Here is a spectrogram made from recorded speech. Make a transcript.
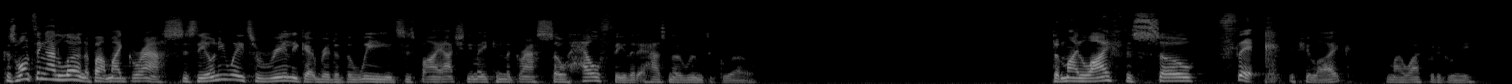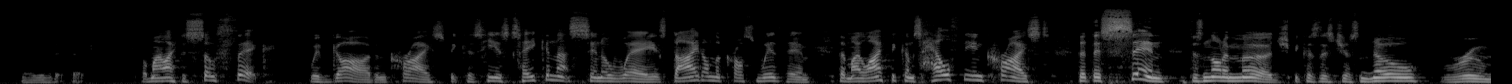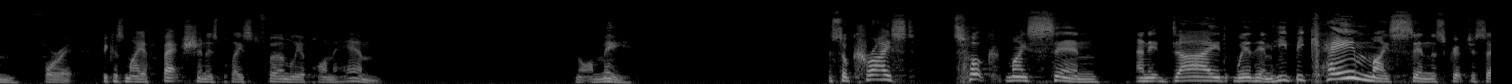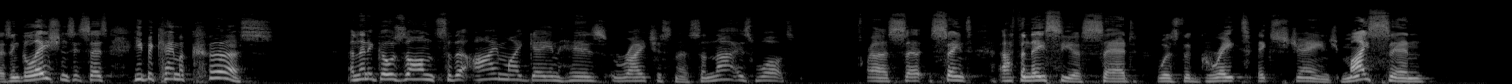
Because one thing I learned about my grass is the only way to really get rid of the weeds is by actually making the grass so healthy that it has no room to grow. That my life is so thick, if you like. My wife would agree. Yeah, he is a bit thick. But my life is so thick with God and Christ because He has taken that sin away. It's died on the cross with Him. That my life becomes healthy in Christ. That this sin does not emerge because there's just no room for it. Because my affection is placed firmly upon Him, not on me. And so Christ took my sin and it died with him. He became my sin, the scripture says. In Galatians, it says he became a curse and then it goes on so that I might gain his righteousness. And that is what uh, Saint Athanasius said was the great exchange. My sin,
